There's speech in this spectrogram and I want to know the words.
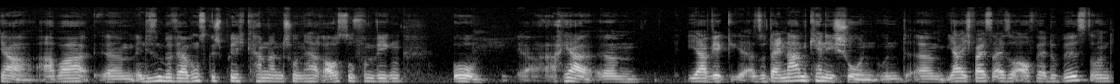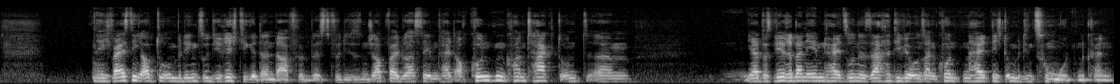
ja, aber ähm, in diesem Bewerbungsgespräch kam dann schon heraus, so von wegen, oh, ach ja, ähm, ja, wir, also deinen Namen kenne ich schon und ähm, ja, ich weiß also auch, wer du bist und ich weiß nicht, ob du unbedingt so die Richtige dann dafür bist für diesen Job, weil du hast eben halt auch Kundenkontakt und ähm, ja, das wäre dann eben halt so eine Sache, die wir unseren Kunden halt nicht unbedingt zumuten können.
